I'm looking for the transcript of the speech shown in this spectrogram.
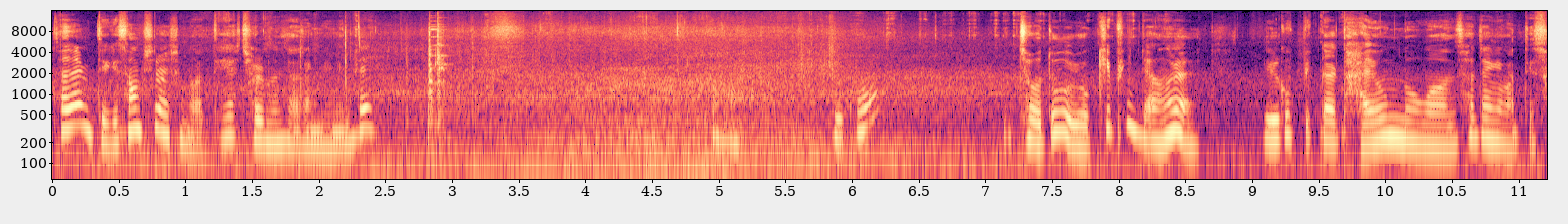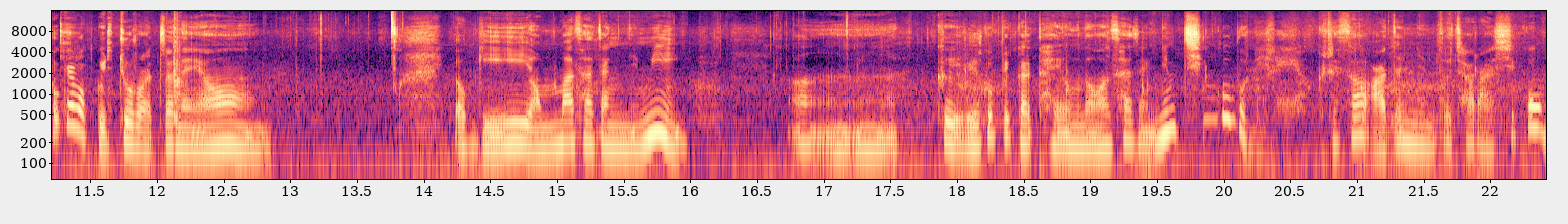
사장님 되게 성실하신 것 같아요. 젊은 사장님인데. 어, 그리고 저도 요 키핑장을 일곱 빛깔 다육농원 사장님한테 소개받고 이쪽으로 왔잖아요. 여기 엄마 사장님이 어, 그 일곱 빛깔 다육농원 사장님 친구분이래요. 그래서 아드님도 잘 아시고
